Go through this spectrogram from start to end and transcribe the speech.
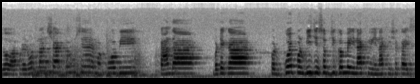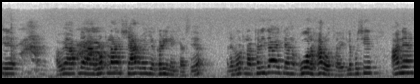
જો આપણે રોટલાનું શાક કરવું છે, એમાં કોબી, કાંદા, બટેકા, પણ કોઈ પણ બીજી સબ્જી ગમે એ નાખવી, એ નાખી શકાય છે. હવે આપણે આ રોટલા ચાર વાગ્યા ઘડી નાખ્યા છે. અને રોટલા ઠરી જાય એટલે આનો ગોર સારો થાય. એટલે પછી આને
